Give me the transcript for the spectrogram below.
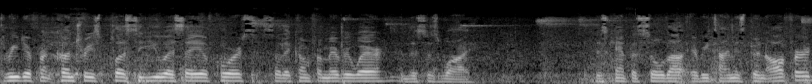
three different countries plus the USA, of course. So they come from everywhere, and this is why. This camp is sold out every time it's been offered,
